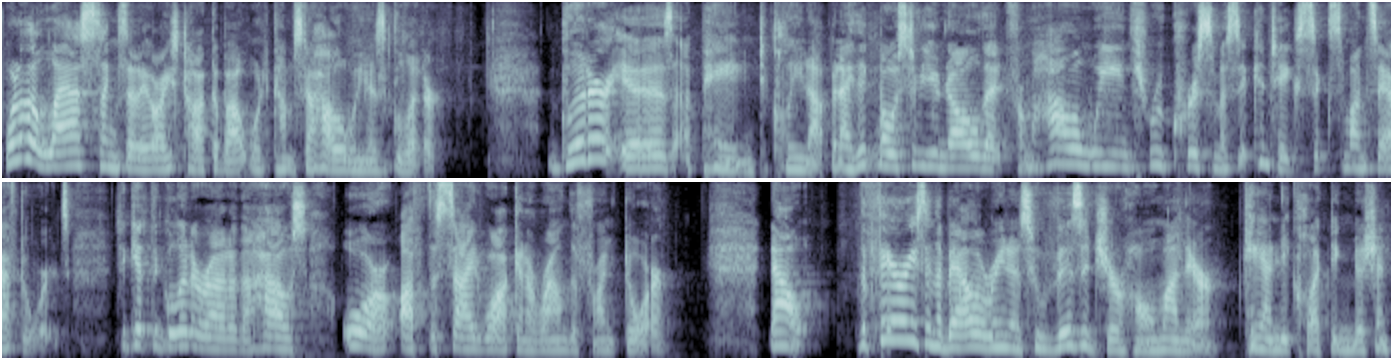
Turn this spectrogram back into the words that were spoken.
one of the last things that I always talk about when it comes to Halloween is glitter. Glitter is a pain to clean up. And I think most of you know that from Halloween through Christmas, it can take six months afterwards to get the glitter out of the house or off the sidewalk and around the front door. Now, the fairies and the ballerinas who visit your home on their candy collecting mission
